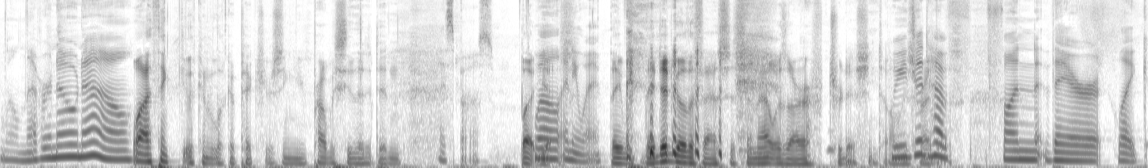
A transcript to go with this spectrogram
we'll never know now. Well, I think you can look at pictures and you probably see that it didn't. I suppose. But well, yes, anyway, they they did go the fastest, and that was our tradition. To we always did ride have those. fun there, like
